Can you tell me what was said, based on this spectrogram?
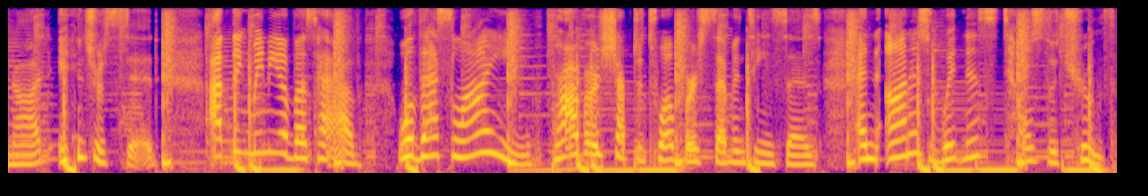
not interested? I think many of us have. Well, that's lying. Proverbs chapter 12, verse 17 says, An honest witness tells the truth,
